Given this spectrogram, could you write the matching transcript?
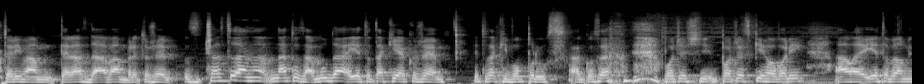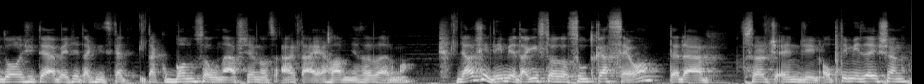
ktorý vám teraz dávam, pretože často na, na to zabúda, je to taký akože, je to taký voprus, ako sa po po česky hovorí, ale je to veľmi dôležité a viete tak získať takú bonusovú návštevnosť a tá je hlavne zadarmo. Ďalší typ je takisto zo súdka SEO, teda Search Engine Optimization,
